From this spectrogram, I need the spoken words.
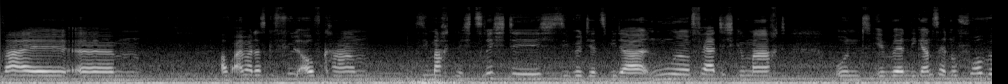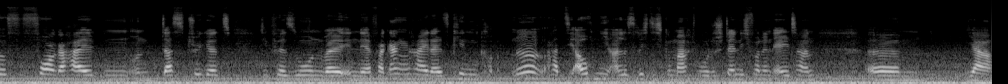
weil ähm, auf einmal das Gefühl aufkam, sie macht nichts richtig, sie wird jetzt wieder nur fertig gemacht und ihr werden die ganze Zeit nur Vorwürfe vorgehalten und das triggert die Person, weil in der Vergangenheit als Kind ne, hat sie auch nie alles richtig gemacht, wurde ständig von den Eltern ähm, ja,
